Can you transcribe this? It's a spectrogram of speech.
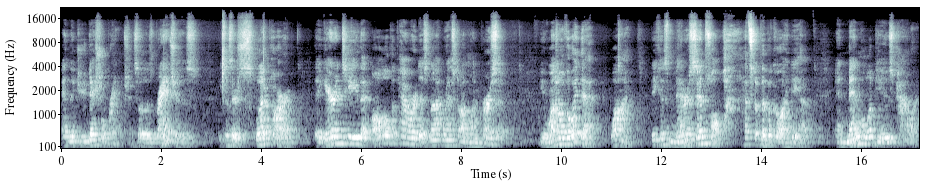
and the judicial branch. And so those branches, because they're split apart, they guarantee that all the power does not rest on one person. You want to avoid that. Why? Because men are sinful. That's a biblical idea. And men will abuse power.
